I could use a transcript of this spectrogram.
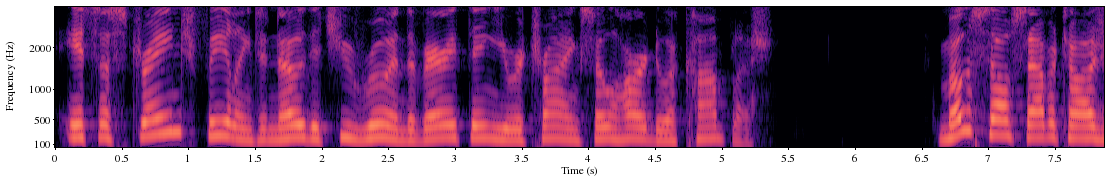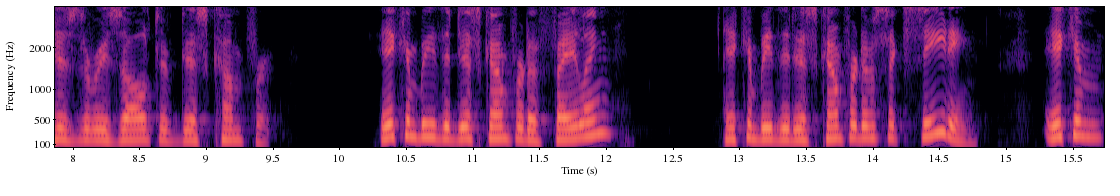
It's a strange feeling to know that you ruined the very thing you were trying so hard to accomplish. Most self sabotage is the result of discomfort. It can be the discomfort of failing, it can be the discomfort of succeeding, it can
